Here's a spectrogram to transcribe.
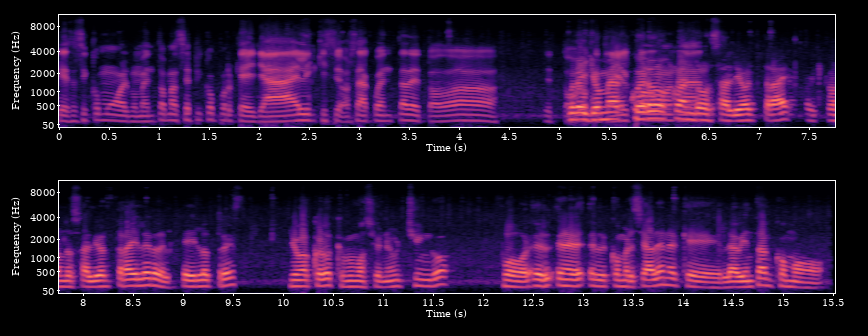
que es así como el momento más épico porque ya el inquisidor se da cuenta de todo. De todo yo me acuerdo cuando salió el tra- cuando salió el tráiler del Halo 3, yo me acuerdo que me emocioné un chingo por el, el- el comercial en el que le avientan como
